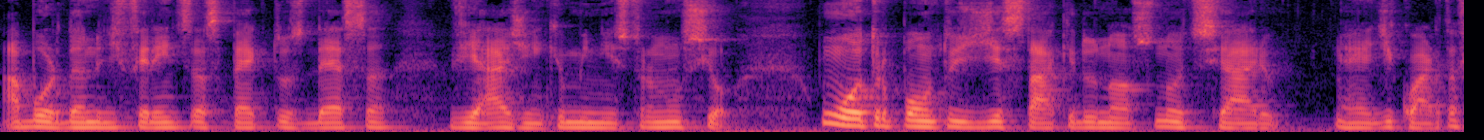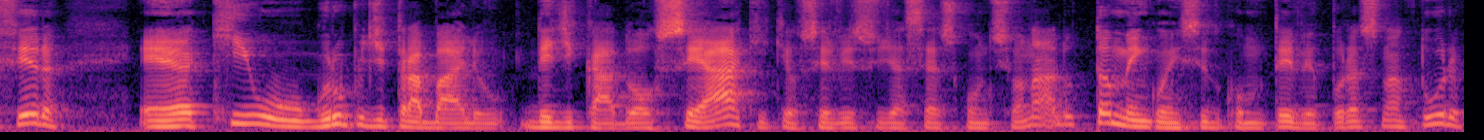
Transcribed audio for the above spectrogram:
abordando diferentes aspectos dessa viagem que o ministro anunciou. Um outro ponto de destaque do nosso noticiário é, de quarta-feira é que o grupo de trabalho dedicado ao SEAC, que é o Serviço de Acesso Condicionado, também conhecido como TV por assinatura,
